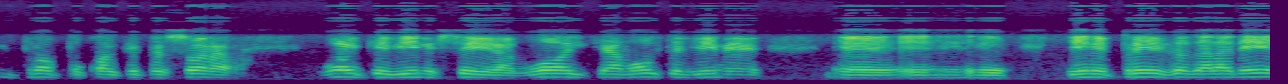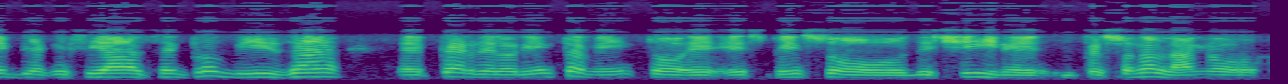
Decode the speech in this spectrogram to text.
purtroppo qualche persona vuoi che viene sera, vuoi che a volte viene, eh, viene presa dalla nebbia che si alza improvvisa, eh, perde l'orientamento e, e, spesso decine di persone all'anno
